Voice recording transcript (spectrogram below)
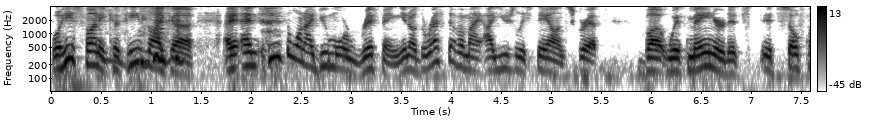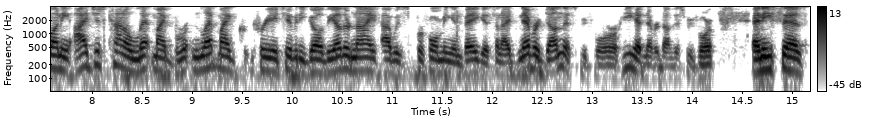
well, he's funny because he's like, a, and he's the one I do more riffing. You know, the rest of them I, I usually stay on script. But with Maynard, it's it's so funny. I just kind of let my let my creativity go. The other night, I was performing in Vegas, and I'd never done this before, or he had never done this before. And he says,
